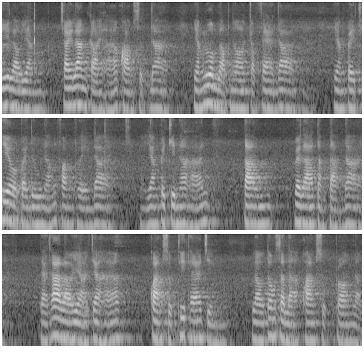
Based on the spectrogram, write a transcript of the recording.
นี้เรายังใช้ร่างกายหาความสุขได้ ยังร่วมหลับนอนกับแฟนได้ ยังไปเที่ยวไปดูหนังฟังเพลงได้ ยังไปกินอาหารตามเวลาต่างๆได้ แต่ถ้าเราอยากจะหาความสุขที่แท้จริง เราต้องสละความสุขปลอมเหล่า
